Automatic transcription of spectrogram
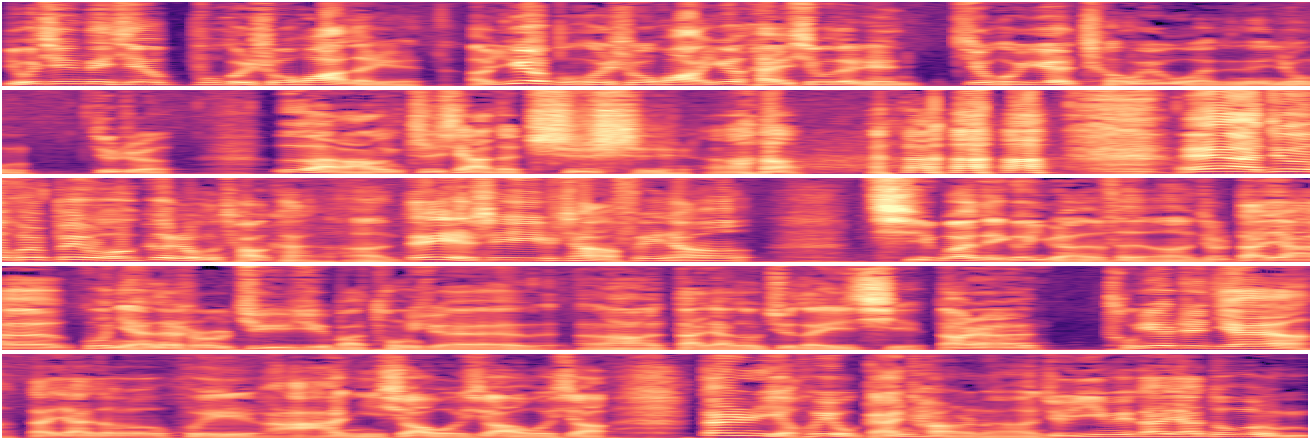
尤其是那些不会说话的人啊，越不会说话、越害羞的人，就会越成为我的那种就是饿狼之下的吃食 啊！哎呀，就会被我各种调侃啊！这也是一场非常奇怪的一个缘分啊！就是大家过年的时候聚一聚吧，同学啊，大家都聚在一起，当然。同学之间啊，大家都会啊，你笑我笑我笑，但是也会有赶场的，就因为大家都很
